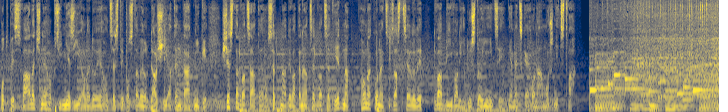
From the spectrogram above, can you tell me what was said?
Podpis válečného příměří ale do jeho cesty postavil další atentátníky. 26. srpna 1921 ho nakonec zastřelili dva bývalí důstojníci německého námořnictva. thank you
